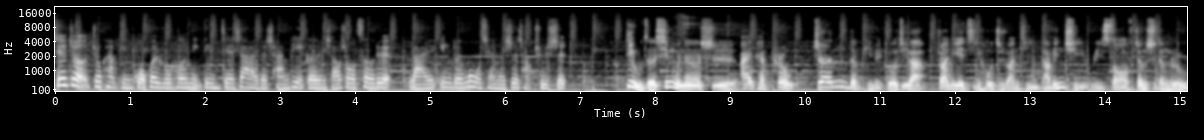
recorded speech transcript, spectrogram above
接着就看苹果会如何拟定接下来的产品跟销售策略，来应对目前的市场趋势。第五则新闻呢是 iPad Pro 真的媲美桌机了，专业级后置软体 DaVinci Resolve 正式登陆。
